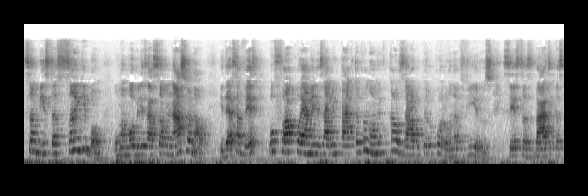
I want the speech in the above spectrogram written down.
Sambista Sangue Bom, uma mobilização nacional. E dessa vez, o foco é amenizar o impacto econômico causado pelo coronavírus. Cestas básicas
